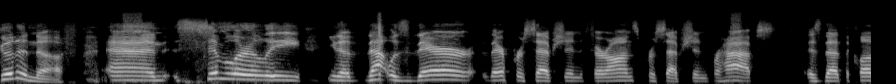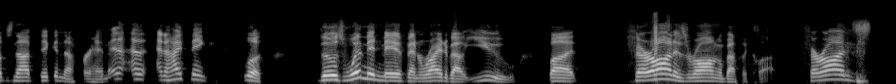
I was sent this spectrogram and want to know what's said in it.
good enough. And similarly you know that was their their perception ferran's perception perhaps is that the club's not big enough for him. And, and, and i think look those women may have been right about you but ferran is wrong about the club. Ferran's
